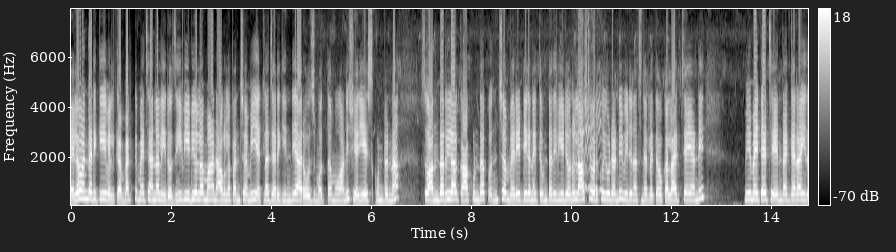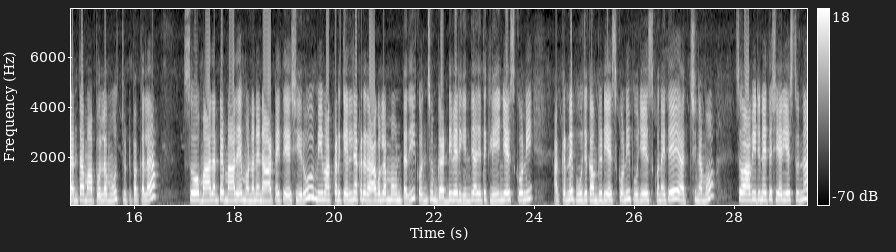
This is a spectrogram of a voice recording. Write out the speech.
హలో అందరికీ welcome back to my channel ఈరోజు ఈ వీడియోలో మా నాగుల పంచమి ఎట్లా జరిగింది ఆ రోజు మొత్తము అని షేర్ చేసుకుంటున్నా. సో అందరిలా కాకుండా కొంచెం వెరైటీగానైతే ఉంటుంది వీడియోను. లాస్ట్ వరకు చూడండి వీడియో నచ్చినట్లయితే ఒక లైక్ చేయండి. మేమైతే చేను దగ్గర ఇదంతా మా పొలము చుట్టుపక్కల. సో మాదంటే మాదే మొన్ననే నాటైతే వేసిరు మేము అక్కడికి వెళ్ళి అక్కడ రాగులమ్మ ఉంటుంది కొంచెం గడ్డి పెరిగింది. అదైతే క్లీన్ చేసుకొని అక్కడనే పూజ కంప్లీట్ చేసుకొని పూజ చేసుకొని అయితే వచ్చినాము. సో ఆ వీటిని అయితే షేర్ చేస్తున్నా.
